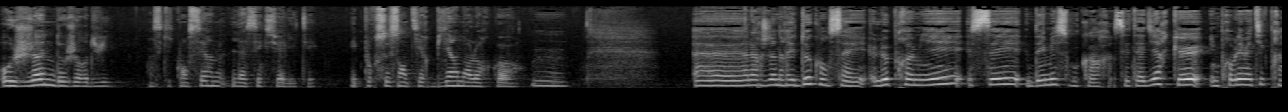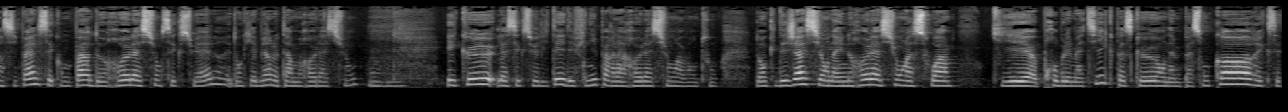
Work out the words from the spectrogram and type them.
aux jeunes d'aujourd'hui en ce qui concerne la sexualité et pour se sentir bien dans leur corps? Hmm. Euh, alors je donnerai deux conseils. Le premier, c'est d'aimer son corps. C'est-à-dire qu'une problématique principale, c'est qu'on parle de relations sexuelles, et donc il y a bien le terme relation, mhm. et que la sexualité est définie par la relation avant tout. Donc déjà, si on a une relation à soi qui est euh, problématique parce qu'on n'aime pas son corps, etc.,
